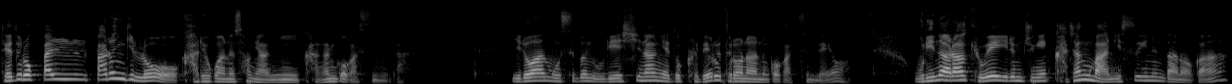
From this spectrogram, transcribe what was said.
되도록 빨, 빠른 길로 가려고 하는 성향이 강한 것 같습니다. 이러한 모습은 우리의 신앙에도 그대로 드러나는 것 같은데요. 우리나라 교회 이름 중에 가장 많이 쓰이는 단어가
